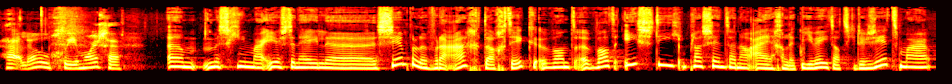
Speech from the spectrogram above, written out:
Hallo, goedemorgen. Ehm, misschien maar eerst een hele simpele vraag, dacht ik. Want eh, wat is die placenta nou eigenlijk? Je weet dat hij er zit, maar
